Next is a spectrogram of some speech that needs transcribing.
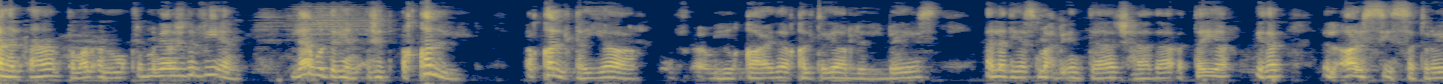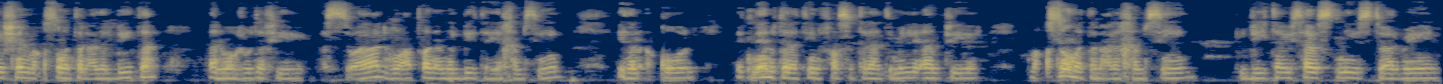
أنا الآن طبعا أنا مطلوب مني أن أجد الفي إن. لابد لي أن أجد أقل أقل تيار للقاعدة أقل تيار للبيس الذي يسمح بإنتاج هذا التيار. إذا ال IC saturation مقسومة على البيتا الموجودة في السؤال. هو أعطانا أن البيتا هي 50 إذا أقول 32.3 ملي أمبير مقسومة على 50 البيتا يساوي 646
